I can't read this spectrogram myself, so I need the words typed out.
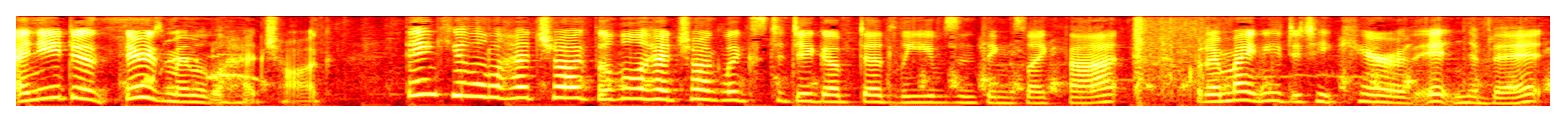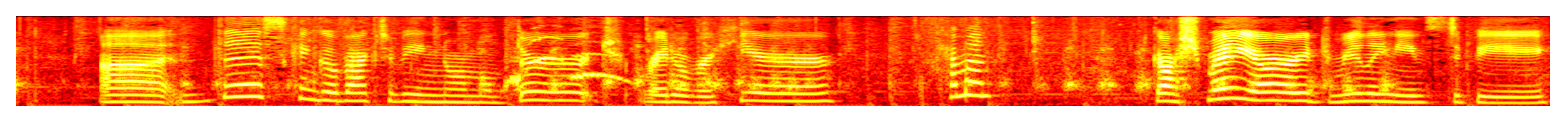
I need to... There's my little hedgehog. Thank you, little hedgehog. The little hedgehog likes to dig up dead leaves and things like that. But I might need to take care of it in a bit. Uh, this can go back to being normal dirt right over here. Come on. Gosh, my yard really needs to be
